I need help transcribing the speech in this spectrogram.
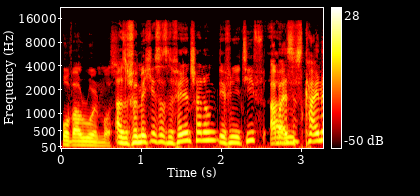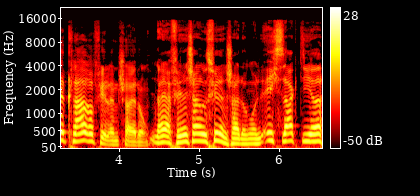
overrulen muss. Also für mich ist das eine Fehlentscheidung, definitiv. Aber ähm, es ist keine klare Fehlentscheidung. Naja, Fehlentscheidung ist Fehlentscheidung. Und ich sag dir,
